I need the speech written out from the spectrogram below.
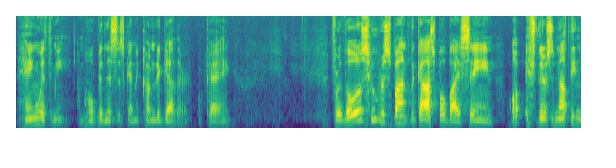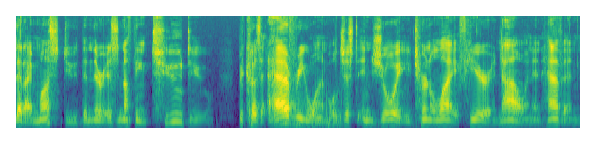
Hang with me. I'm hoping this is going to come together, okay? For those who respond to the gospel by saying, oh, if there's nothing that I must do, then there is nothing to do, because everyone will just enjoy eternal life here and now and in heaven.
